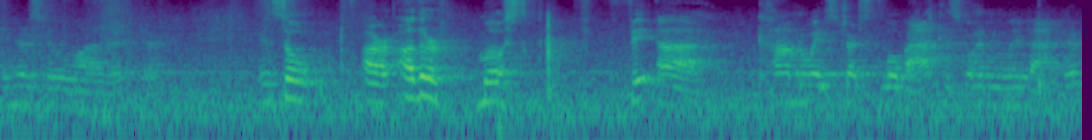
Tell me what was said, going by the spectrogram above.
And you're just gonna lie right there. And so our other most uh, common way to stretch the low back is go ahead and lay back there.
